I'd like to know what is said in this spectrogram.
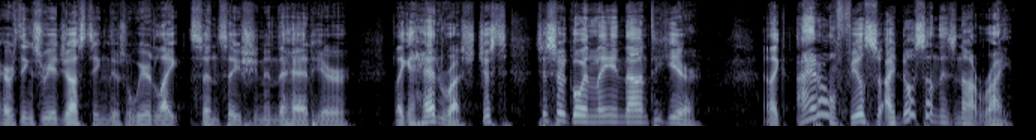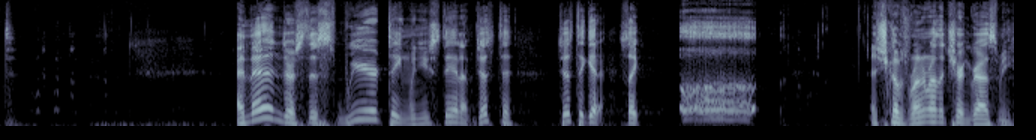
Everything's readjusting. There's a weird light sensation in the head here, like a head rush. Just, just sort of going laying down to here. And like I don't feel so. I know something's not right. And then there's this weird thing when you stand up just to just to get it's like oh and she comes running around the chair and grabs me.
